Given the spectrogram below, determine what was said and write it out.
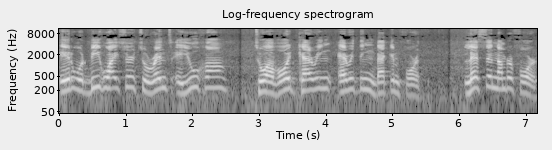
It would be wiser to rent a U-Haul to avoid carrying everything back and forth. Lesson number four.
